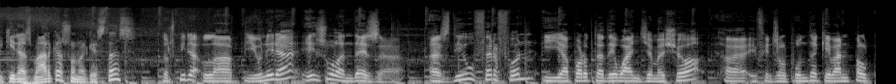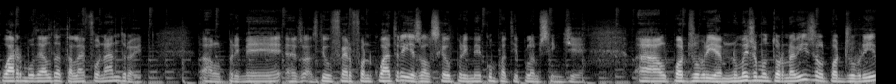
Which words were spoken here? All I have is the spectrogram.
I quines marques són aquestes? Doncs mira, la pionera és holandesa. Es diu Fairphone i ja porta 10 anys amb això eh, i fins al punt de que van pel quart model de telèfon Android. El primer es, es diu Fairphone 4 i és el seu primer compatible amb 5G. Eh, el pots obrir amb, només amb un tornavís, el pots obrir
